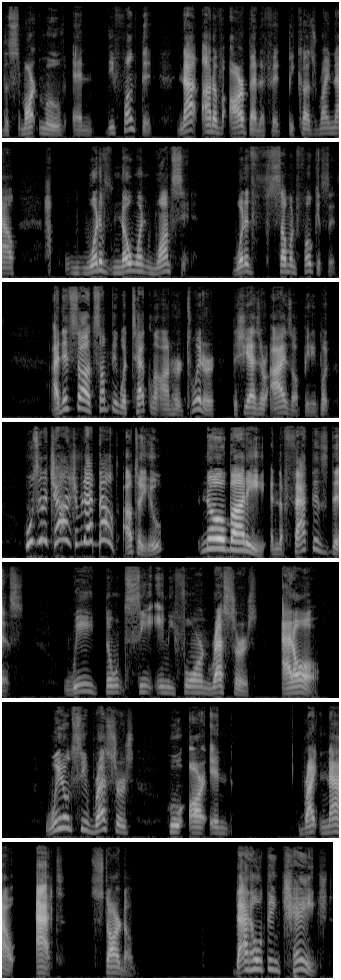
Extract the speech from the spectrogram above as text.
the smart move and defunct it. Not out of our benefit, because right now, what if no one wants it? What if someone focuses? I did saw something with Tekla on her Twitter that she has her eyes off beating, but who's gonna challenge her for that belt? I'll tell you, nobody. And the fact is this: we don't see any foreign wrestlers at all. We don't see wrestlers who are in right now at Stardom. That whole thing changed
